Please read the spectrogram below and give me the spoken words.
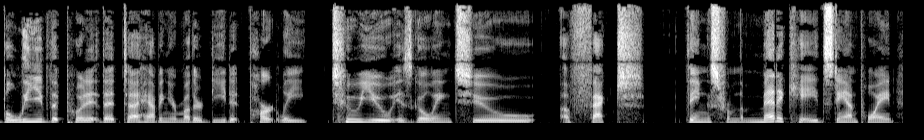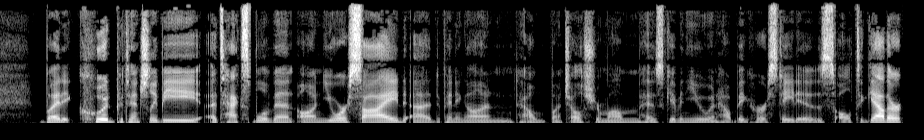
believe that put it that uh, having your mother deed it partly to you is going to affect things from the Medicaid standpoint but it could potentially be a taxable event on your side, uh, depending on how much else your mom has given you and how big her estate is altogether.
